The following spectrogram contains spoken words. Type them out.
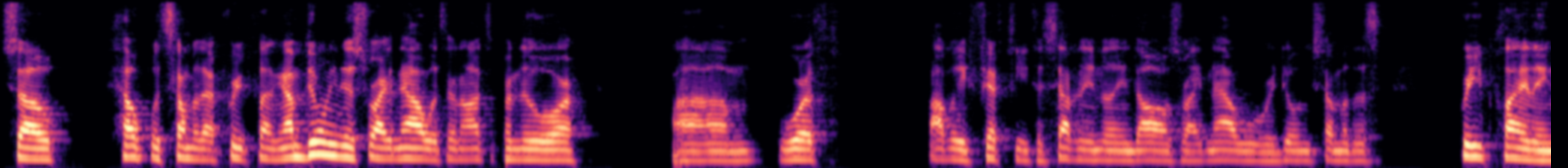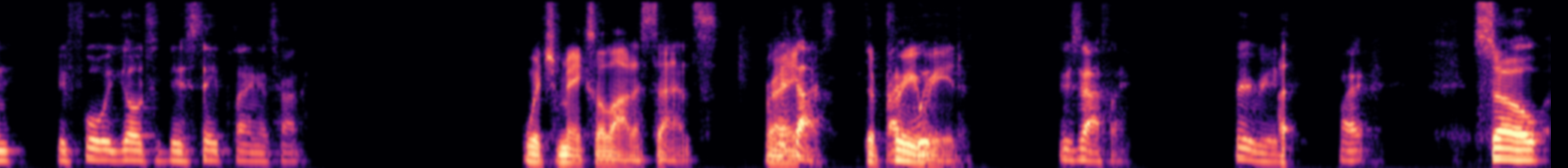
So help with some of that pre-planning. I'm doing this right now with an entrepreneur um, worth probably 50 to 70 million dollars right now where we're doing some of this pre-planning before we go to the estate planning attorney. Which makes a lot of sense right? it does the pre-read. Exactly. Pre-read Uh, right? so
